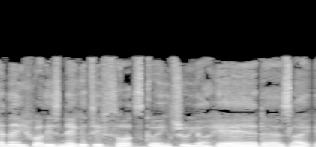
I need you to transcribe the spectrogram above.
and then you've got these negative thoughts going through your head as like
